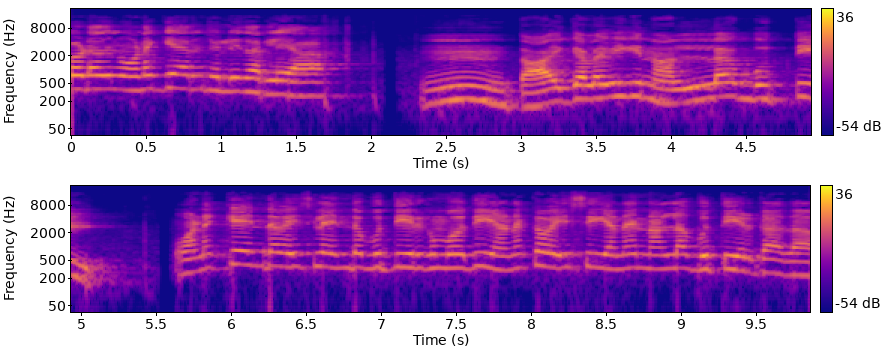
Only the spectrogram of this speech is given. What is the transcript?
கூடாதுன்னு உனக்கு யாரும் சொல்லி தரலையா? ம் தாய் கிழவிக்கு நல்ல புத்தி. உனக்கே இந்த வயசுல இந்த புத்தி இருக்கும்போது எனக்கு வயசு என நல்ல புத்தி இருக்காதா?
